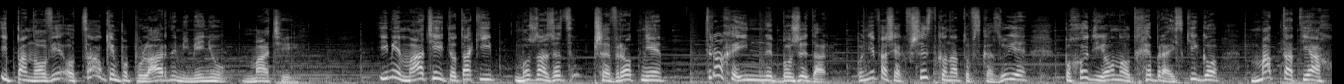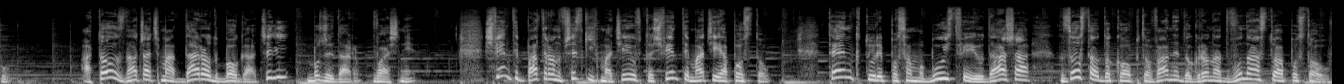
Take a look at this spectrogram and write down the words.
i panowie o całkiem popularnym imieniu Maciej. Imię Maciej to taki, można rzec przewrotnie, trochę inny Bożydar, ponieważ jak wszystko na to wskazuje, pochodzi ono od hebrajskiego Mattatiahu, a to oznaczać ma dar od Boga, czyli Bożydar właśnie. Święty patron wszystkich Maciejów to święty Maciej Apostoł. Ten, który po samobójstwie Judasza został dokooptowany do grona dwunastu apostołów.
